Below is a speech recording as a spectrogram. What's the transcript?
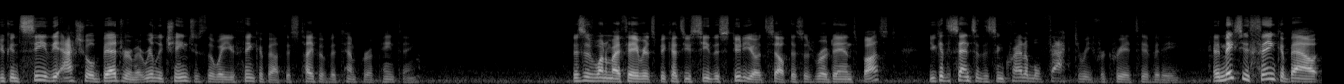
you can see the actual bedroom. It really changes the way you think about this type of a tempera painting. This is one of my favorites because you see the studio itself. This is Rodin's bust. You get the sense of this incredible factory for creativity. And it makes you think about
